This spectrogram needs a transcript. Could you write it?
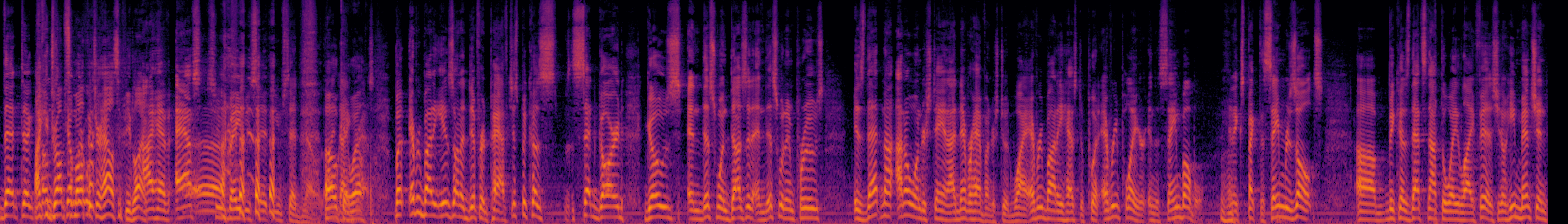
that uh, I can drop some off at your house if you'd like. I have asked to babysit. You've said no. okay, well. But everybody is on a different path. Just because said guard goes and this one doesn't and this one improves, is that not? I don't understand. I never have understood why everybody has to put every player in the same bubble mm-hmm. and expect the same results. Uh, because that's not the way life is. You know, he mentioned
